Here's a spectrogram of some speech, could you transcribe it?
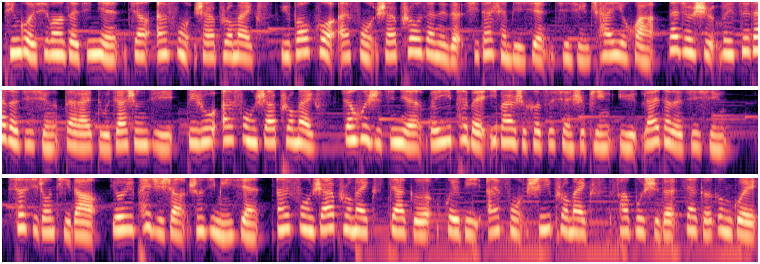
苹果希望在今年将 iPhone 12 Pro Max 与包括 iPhone 12 Pro 在内的其他产品线进行差异化，那就是为最大的机型带来独家升级。比如 iPhone 12 Pro Max 将会是今年唯一配备一百二十赫兹显示屏与 LiDAR 的机型。消息中提到，由于配置上升级明显，iPhone 12 Pro Max 价格会比 iPhone 11 Pro Max 发布时的价格更贵。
